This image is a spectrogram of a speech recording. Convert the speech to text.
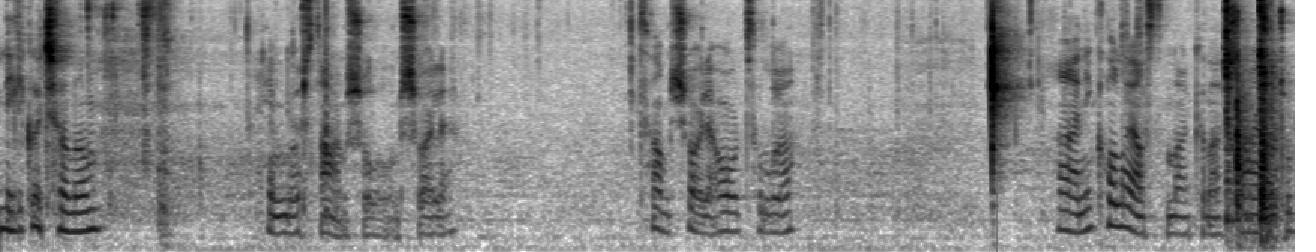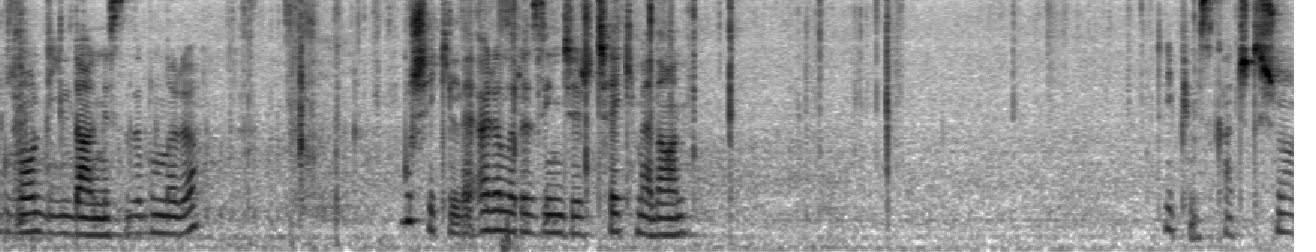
delik açalım. Hem göstermiş olalım şöyle. Tam şöyle ortalığı. Yani kolay aslında arkadaşlar. Yani çok zor değil delmesi de bunları. Bu şekilde aralara zincir çekmeden ipimiz kaçtı. Şunu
